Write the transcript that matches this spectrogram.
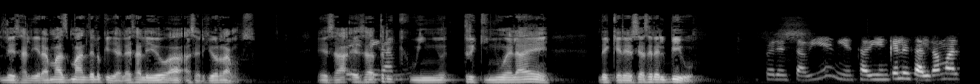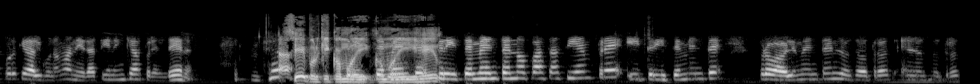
le, saliera más mal de lo que ya le ha salido a, Sergio Ramos. Esa, esa triquiñuela de, de quererse hacer el vivo. Pero está bien, y está bien que le salga mal porque de alguna manera tienen que aprender. sí, porque como, como dije... Tristemente no pasa siempre y tristemente probablemente en los otros en los otros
